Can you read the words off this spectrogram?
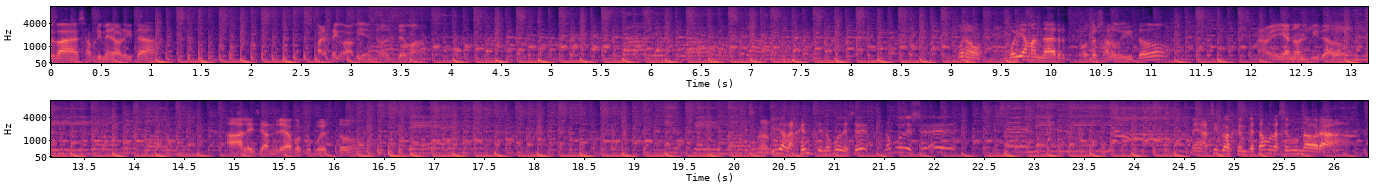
¿Qué tal va esa primera horita? Parece que va bien, ¿no? El tema. Bueno, voy a mandar otro saludito. Se me habían olvidado. A Alex y Andrea, por supuesto. Se me olvida la gente, no puede ser, no puede ser. Venga chicos, que empezamos la segunda hora.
